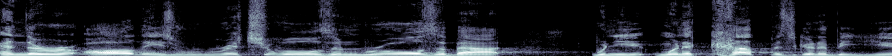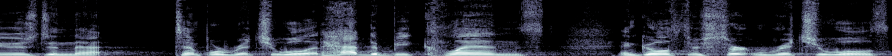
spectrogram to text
And there were all these rituals and rules about when, you, when a cup is going to be used in that temple ritual, it had to be cleansed and go through certain rituals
